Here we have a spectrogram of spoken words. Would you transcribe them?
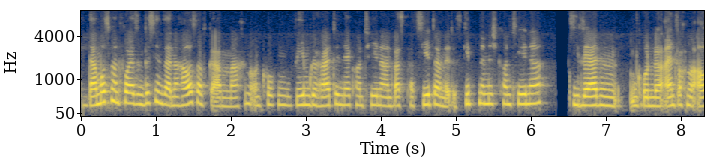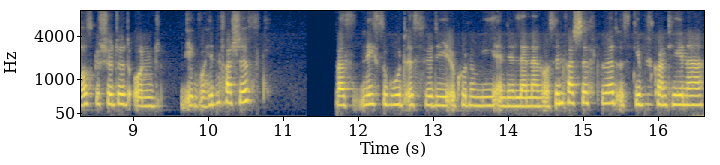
Da muss man vorher so ein bisschen seine Hausaufgaben machen und gucken, wem gehört denn der Container und was passiert damit. Es gibt nämlich Container, die werden im Grunde einfach nur ausgeschüttet und irgendwo hin verschifft, was nicht so gut ist für die Ökonomie in den Ländern, wo es hin verschifft wird. Es gibt Container,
